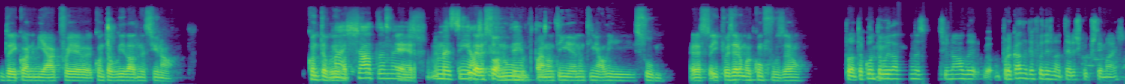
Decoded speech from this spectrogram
da economia que foi a contabilidade nacional. Contabilidade. Mais chata, mas Era. mesmo assim. Era que só é número, pá, não tinha, não tinha ali sumo. Era só- e depois era uma confusão. Pronto, a contabilidade nacional, eh, por acaso até foi das matérias que eu gostei mais,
